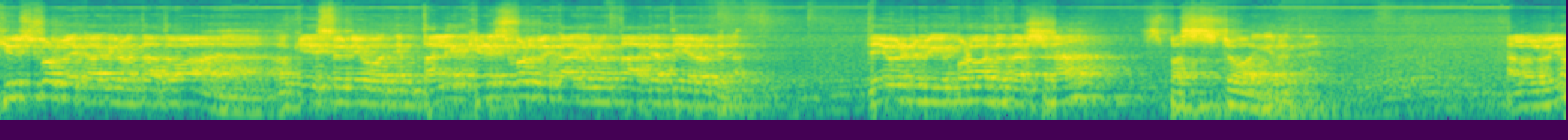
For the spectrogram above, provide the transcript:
ಕಿರಿಸ್ಕೊಳ್ಬೇಕಾಗಿರುವಂತ ಅಥವಾ ಓಕೆ ಸೊ ನೀವು ನಿಮ್ ತಲೆ ಕೆಡಿಸ್ಕೊಳ್ಬೇಕಾಗಿರುವಂತ ಅಗತ್ಯ ಇರೋದಿಲ್ಲ. ದೇವರು ನಿಮಗೆ ಕೊಡುವಂತ ದರ್ಶನ ಸ್ಪಷ್ಟವಾಗಿರುತ್ತೆ. ಅಲ್ಲಲ್ವಯ್ಯ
